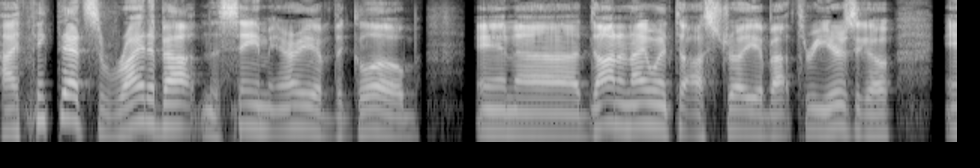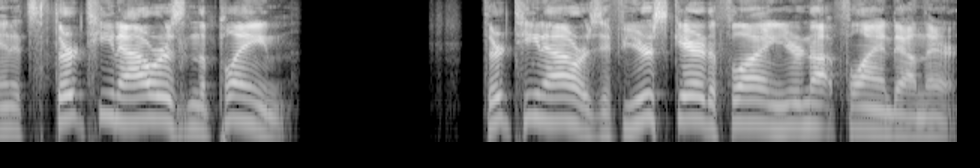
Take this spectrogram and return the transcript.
I think that's right about in the same area of the globe. And uh, Don and I went to Australia about three years ago, and it's 13 hours in the plane. 13 hours. If you're scared of flying, you're not flying down there.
